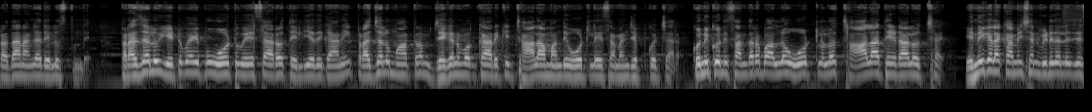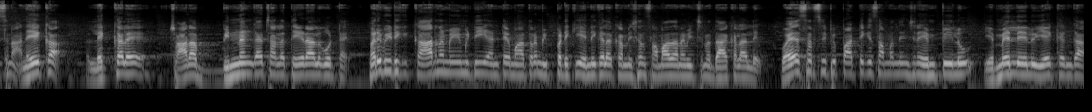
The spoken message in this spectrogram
ప్రధానంగా తెలుస్తుంది. ప్రజలు ఎటువైపు ఓటు వేశారో తెలియదు కానీ ప్రజలు మాత్రం జగన్ గారికి చాలా మంది ఓట్లు వేశామని చెప్పుకొచ్చారు. కొన్ని కొన్ని సందర్భాల్లో ఓట్లలో చాలా తేడాలు వచ్చాయి. ఎన్నికల కమిషన్ విడుదల చేసిన అనేక లెక్కలే చాలా భిన్నంగా చాలా తేడాలు కొట్టాయి. మరి వీటికి కారణం ఏమిటి అంటే మాత్రం ఇప్పటికీ ఎన్నికల కమిషన్ సమాధానం ఇచ్చిన దాఖలా లేవు. వైఎస్ఆర్సీపీ పార్టీకి సంబంధించిన ఎంపీలు ఎమ్మెల్యేలు ఏకంగా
